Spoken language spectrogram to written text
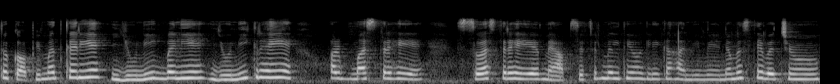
तो कॉपी मत करिए यूनिक बनिए यूनिक रहिए और मस्त रहिए, स्वस्थ रहिए। मैं आपसे फिर मिलती हूँ अगली कहानी में। नमस्ते बच्चों।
